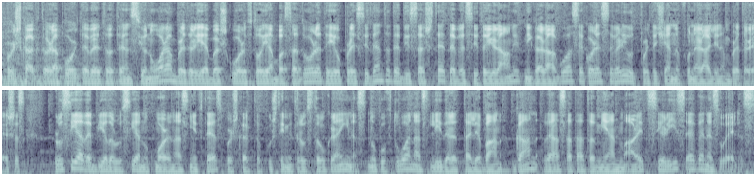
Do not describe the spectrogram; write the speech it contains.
Për shkak të raporteve të tensionuara, Mbretëria e Bashkuar ftoi ambasadorët e jo presidentët e disa shteteve si të Iranit, Nikaraguas e Koresë së Veriut për të qenë në funeralin e mbretëreshës. Rusia dhe Bjellorusia nuk morën asnjë ftesë për shkak të pushtimit rus të Ukrainës, nuk u ftuan as liderët talebanë afganë dhe as ata të Myanmarit, Sirisë e Venezuelës.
